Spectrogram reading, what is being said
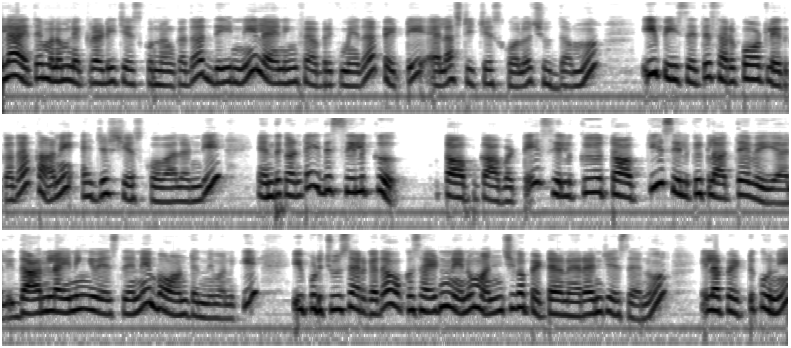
ఇలా అయితే మనం నెక్ రెడీ చేసుకున్నాం కదా దీన్ని లైనింగ్ ఫ్యాబ్రిక్ మీద పెట్టి ఎలా స్టిచ్ చేసుకోవాలో చూద్దాము. ఈ పీస్ అయితే సరిపోవట్లేదు కదా కానీ అడ్జస్ట్ చేసుకోవాలండి. ఎందుకంటే ఇది సిల్క్ టాప్ కాబట్టి సిల్క్ టాప్కి సిల్క్ క్లాతే వేయాలి. దాని లైనింగ్ వేస్తేనే బాగుంటుంది మనకి. ఇప్పుడు చూసారు కదా ఒక సైడ్ నేను మంచిగా పెట్టాను అరేంజ్ చేశాను. ఇలా పెట్టుకుని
